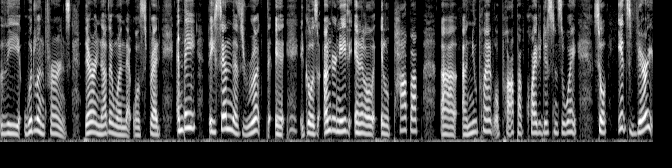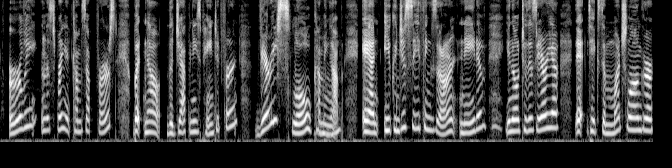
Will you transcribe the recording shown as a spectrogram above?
the woodland ferns, they're another one that will spread, and they they send this root. It, it goes underneath, and it'll it'll pop up. Uh, a new plant will pop up quite a distance away. So it's very early in the spring. It comes up first, but now the Japanese painted fern, very slow coming up, and you can just see things that aren't native, you know, to this area. It takes them much longer,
